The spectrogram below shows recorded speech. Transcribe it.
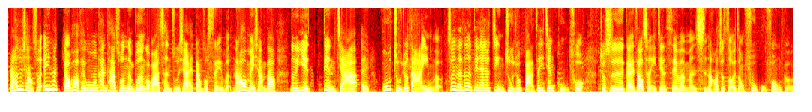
然后就想说，哎、那搞不好可以问问看，他说能不能够把它承租下来当做 seven，然后没想到那个业店家，哎、屋主就答应了，所以呢，那个店家就进驻，就把这一间古厝就是改造成一间 seven 门市，然后就走一种复古风格，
